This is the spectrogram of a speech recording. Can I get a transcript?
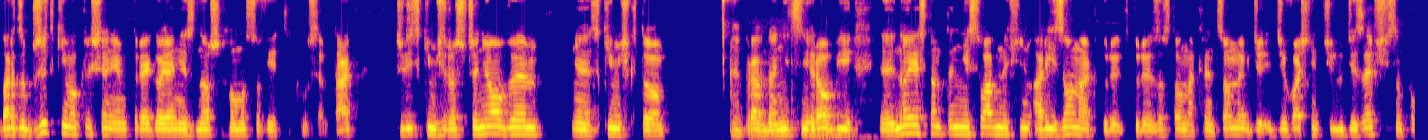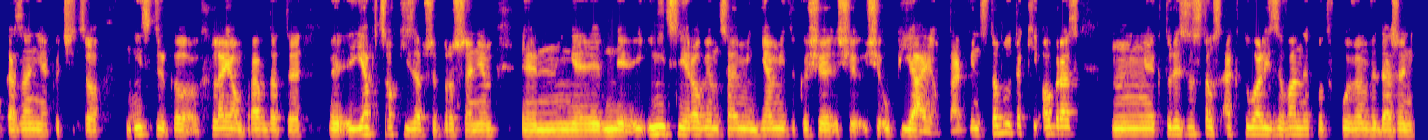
bardzo brzydkim określeniem, którego ja nie znoszę, homo sovieticusem, tak? Czyli z kimś roszczeniowym, z kimś, kto prawda, nic nie robi. No jest tam ten niesławny film Arizona, który, który został nakręcony, gdzie, gdzie właśnie ci ludzie ze wsi są pokazani jako ci, co nic tylko chleją, prawda, te y, jabłcoki za przeproszeniem i nic nie robią całymi dniami, tylko się, się, się upijają, tak? Więc to był taki obraz, który został zaktualizowany pod wpływem wydarzeń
